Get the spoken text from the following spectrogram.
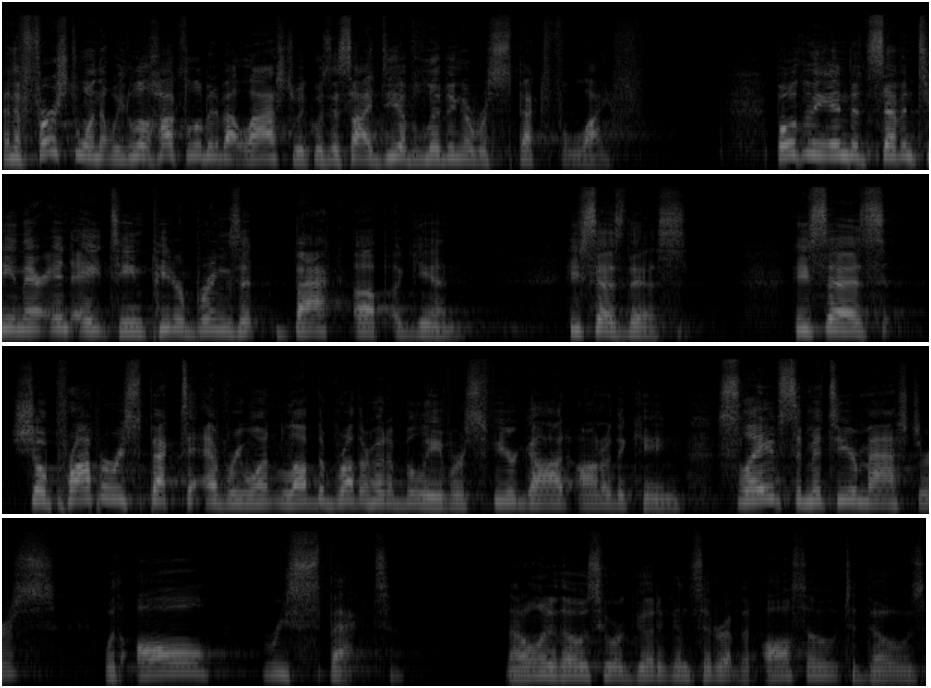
And the first one that we talked a little bit about last week was this idea of living a respectful life. Both in the end of 17 there and 18, Peter brings it back up again. He says this He says, Show proper respect to everyone, love the brotherhood of believers, fear God, honor the king. Slaves, submit to your masters with all respect, not only to those who are good and considerate, but also to those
